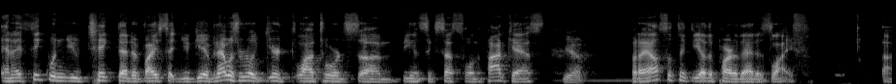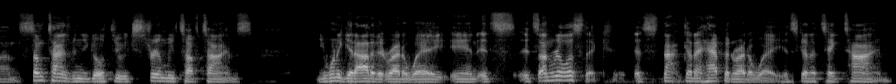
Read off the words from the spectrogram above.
And I think when you take that advice that you give, and that was really geared a lot towards um, being successful in the podcast. Yeah. But I also think the other part of that is life. Um, sometimes when you go through extremely tough times, you want to get out of it right away, and it's it's unrealistic. It's not going to happen right away. It's going to take time.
